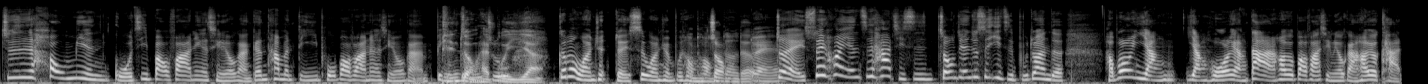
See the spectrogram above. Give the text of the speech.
就是后面国际爆发的那个禽流感，跟他们第一波爆发的那个禽流感病毒品种还不一样，根本完全对，是完全不同种的。的对，对，所以换言之，它其实中间就是一直不断的，好不容易养养活养大，然后又爆发禽流感，然后又砍，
